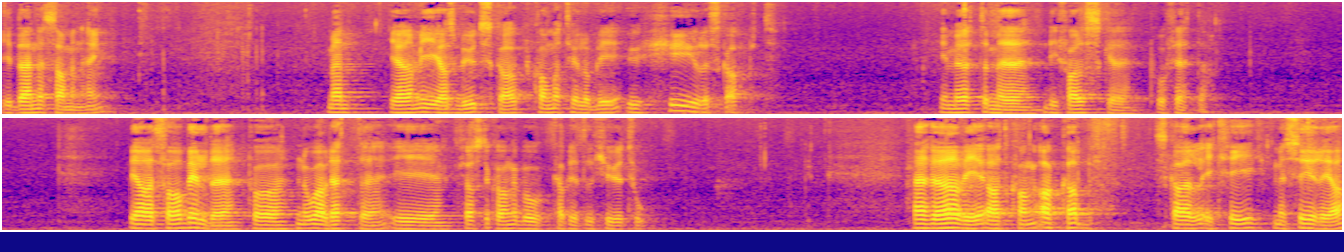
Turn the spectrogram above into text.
i denne sammenheng. Men Jeremias budskap kommer til å bli uhyre skarpt i møte med de falske profeter. Vi har et forbilde på noe av dette i første kongebok kapittel 22. Her hører vi at kong Akab skal i krig med Syria,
